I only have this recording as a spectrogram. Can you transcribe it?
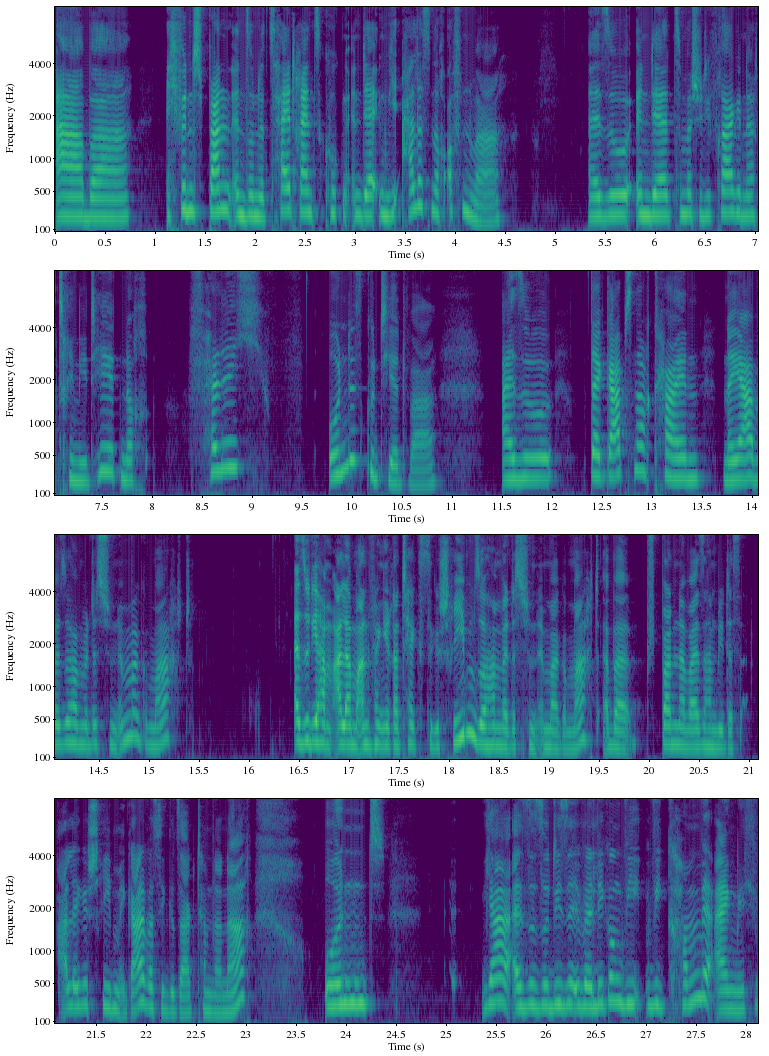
Aber ich finde es spannend, in so eine Zeit reinzugucken, in der irgendwie alles noch offen war. Also in der zum Beispiel die Frage nach Trinität noch völlig undiskutiert war. Also da gab es noch kein, naja, aber so haben wir das schon immer gemacht. Also die haben alle am Anfang ihrer Texte geschrieben, so haben wir das schon immer gemacht, aber spannenderweise haben die das alle geschrieben, egal was sie gesagt haben danach. Und ja, also so diese Überlegung, wie, wie kommen wir eigentlich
